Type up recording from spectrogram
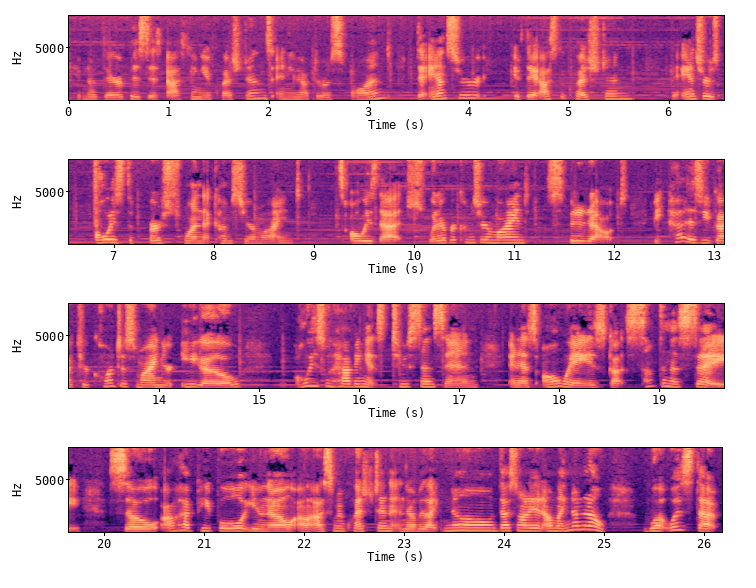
hypnotherapist is asking you questions and you have to respond, the answer, if they ask a question, the answer is always the first one that comes to your mind. It's always that. Just whatever comes to your mind, spit it out. Because you've got your conscious mind, your ego, always having its two cents in and it's always got something to say. So I'll have people, you know, I'll ask them a question and they'll be like, no, that's not it. I'm like, no, no, no. What was that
